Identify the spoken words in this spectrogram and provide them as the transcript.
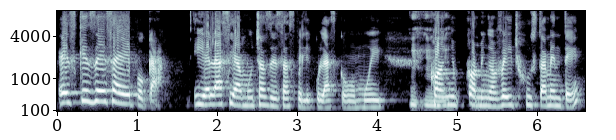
Es que es de esa época y él hacía muchas de esas películas como muy coming, of age justamente.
